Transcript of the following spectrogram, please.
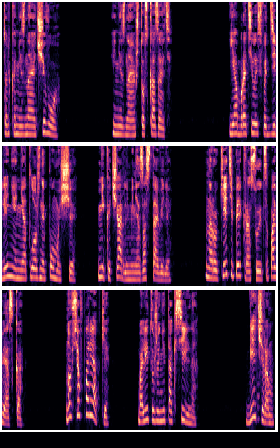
Только не знаю чего и не знаю, что сказать. Я обратилась в отделение неотложной помощи. Ник и Чарли меня заставили. На руке теперь красуется повязка. Но все в порядке. Болит уже не так сильно. Вечером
